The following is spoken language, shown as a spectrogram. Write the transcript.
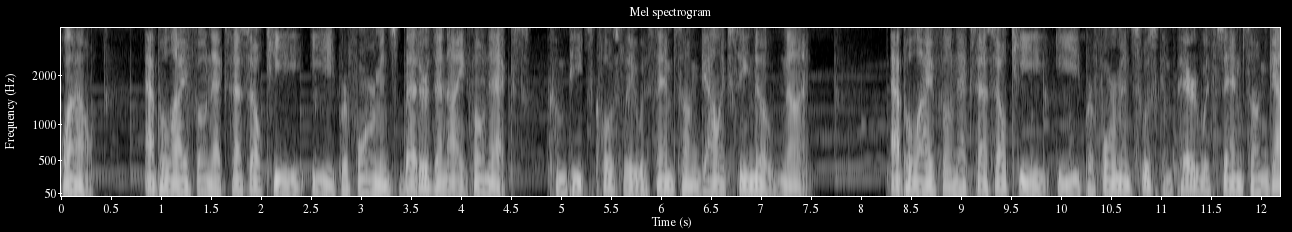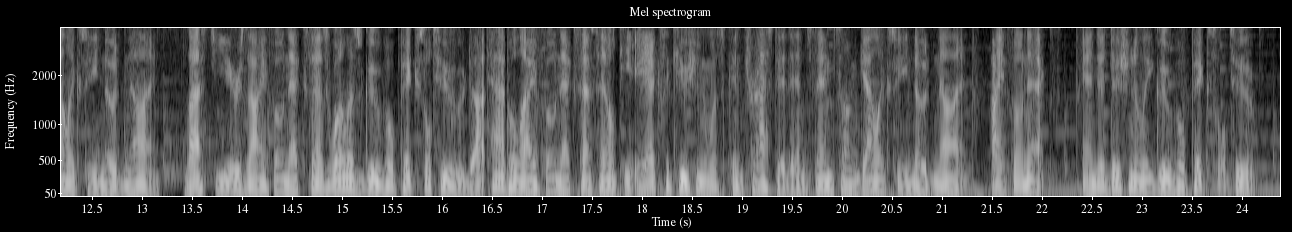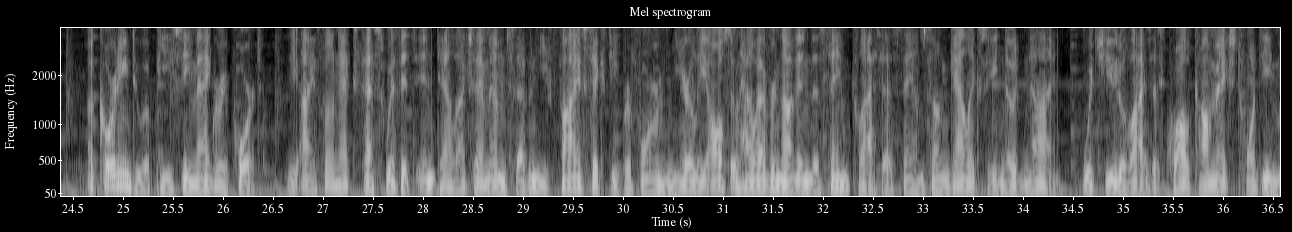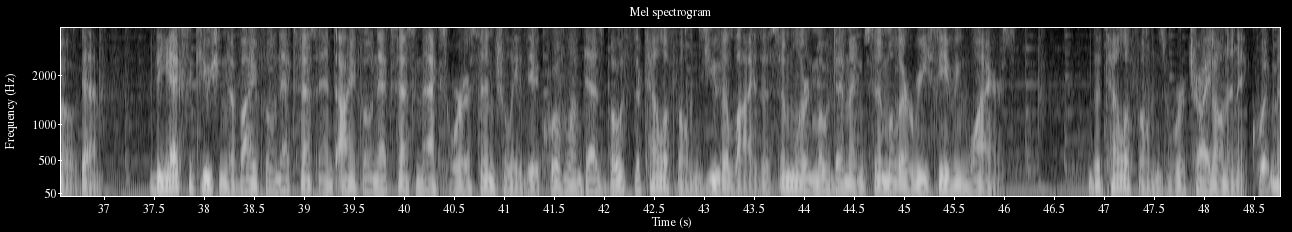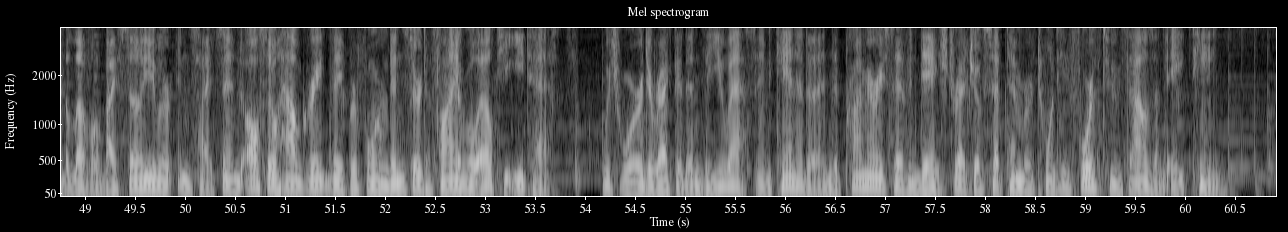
Wow. Apple iPhone XS LTE performance better than iPhone X, competes closely with Samsung Galaxy Note 9. Apple iPhone XS LTE performance was compared with Samsung Galaxy Note 9, last year's iPhone X as well as Google Pixel 2. Apple iPhone XS LTE execution was contrasted in Samsung Galaxy Note 9, iPhone X, and additionally Google Pixel 2. According to a PC Mag report, the iPhone XS with its Intel XMM 7560 performed nearly also however not in the same class as Samsung Galaxy Note 9, which utilizes Qualcomm X20 modem. The execution of iPhone XS and iPhone XS Max were essentially the equivalent as both the telephones utilize a similar modem and similar receiving wires. The telephones were tried on an equipment level by Cellular Insights and also how great they performed in certifiable LTE tests, which were directed in the US and Canada in the primary 7-day stretch of September 24, 2018.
